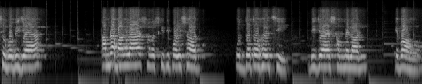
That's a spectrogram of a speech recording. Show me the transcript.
শুভ বিজয়া। আমরা বাংলা সংস্কৃতি পরিষদ উদ্যত হয়েছি বিজয়া সম্মেলন এবং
